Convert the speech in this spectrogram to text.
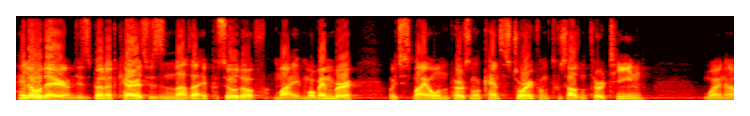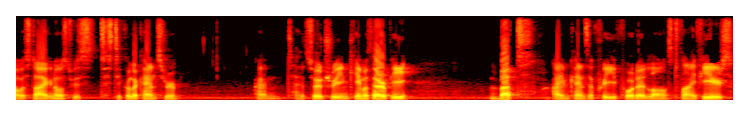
Hello there, this is Bernhard Karras with another episode of my Movember, which is my own personal cancer story from 2013 when I was diagnosed with testicular cancer and had surgery and chemotherapy, but I'm cancer free for the last five years.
